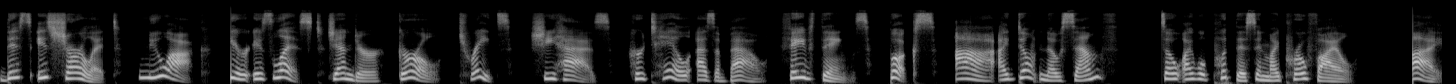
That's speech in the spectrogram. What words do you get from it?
This is Charlotte. Nuak. Here is list. Gender, girl, traits, she has. Her tail as a bow. Fave things. Books. Ah, I don't know Semth. So I will put this in my profile. I.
